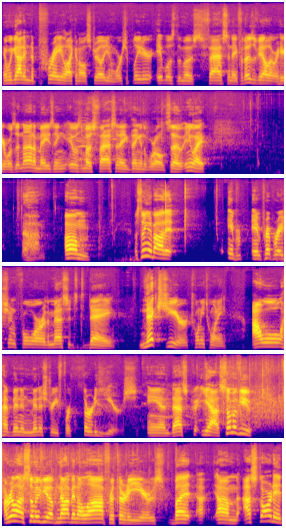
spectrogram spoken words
and we got him to pray like an Australian worship leader. It was the most fascinating. For those of y'all that were here, was it not amazing? It was the most fascinating thing in the world. So anyway, um, um I was thinking about it in, in preparation for the message today, next year, 2020, I will have been in ministry for 30 years. And that's, yeah, some of you, I realize some of you have not been alive for 30 years, but uh, um, I started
